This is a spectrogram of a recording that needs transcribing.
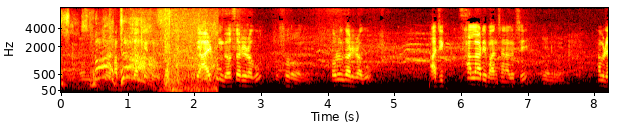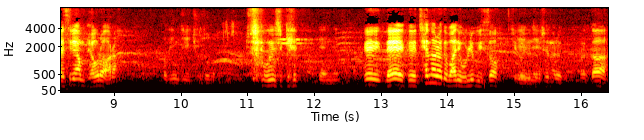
시작해서. 우리 알통 몇 살이라고? 서러운. 서른 살이라고? 아직 살 날이 많잖아, 그치? 예, 예. 한번 레슬링 한번 배우러 와라. 어딘지 주소. 보내줄게. 예, 예. 내그 채널에도 많이 올리고 있어 지금 네, 유튜브 네. 채널에도 그러니까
